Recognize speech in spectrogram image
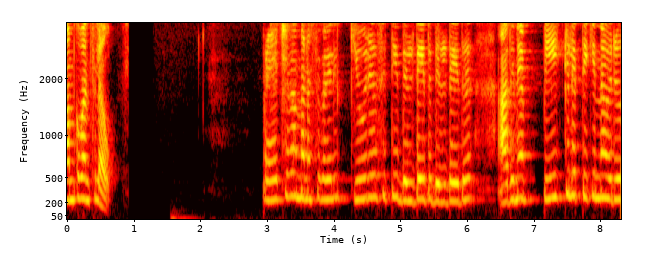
നമുക്ക് മനസ്സിലാവും. പ്രേക്ഷക മനസ്സുകളിൽ ക്യൂരിയോസിറ്റി ബിൽഡ് ചെയ്ത് ബിൽഡ് ചെയ്ത് അതിനെ പീക്കിലെത്തിക്കുന്ന ഒരു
